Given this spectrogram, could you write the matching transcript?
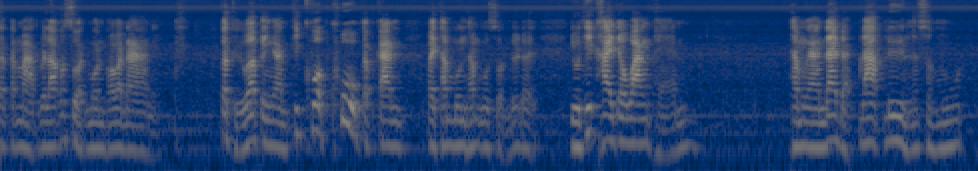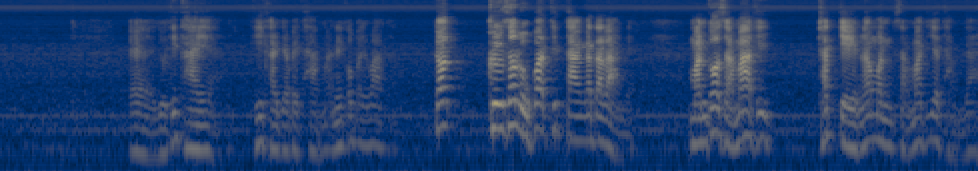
สัตมาดเวลาเขาสวดมนต์ภาวนาเนี่ย ก็ถือว่าเป็นงานที่ควบคู่กับการไปทำบุญทำกุศลด้วยเลยอยู่ที่ใครจะวางแผนทำงานได้แบบราบลื่นและสมูทเอออยู่ที่ใครที่ใครจะไปทำอันนี้ก็ไปว่าก็คือสรุปว่าทิศทางการตลาดเนี่ย มันก็สามารถที่ชัดเจนแล้วมันสามารถที่จะทำได้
